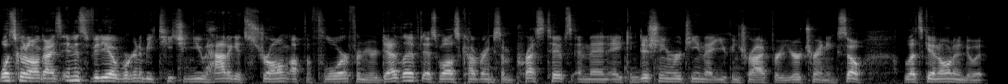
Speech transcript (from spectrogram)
What's going on guys? In this video, we're going to be teaching you how to get strong off the floor from your deadlift, as well as covering some press tips and then a conditioning routine that you can try for your training. So let's get on into it.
